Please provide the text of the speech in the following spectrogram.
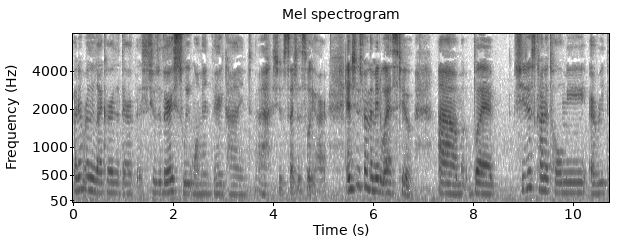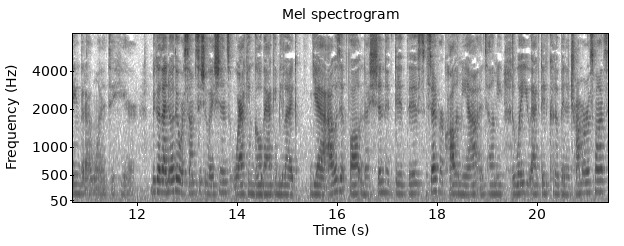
I didn't really like her as a therapist. She was a very sweet woman, very kind. Uh, she was such a sweetheart. And she's from the Midwest too. Um, but she just kind of told me everything that I wanted to hear because I know there were some situations where I can go back and be like, yeah, I was at fault and I shouldn't have did this. Instead of her calling me out and telling me the way you acted could have been a trauma response,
